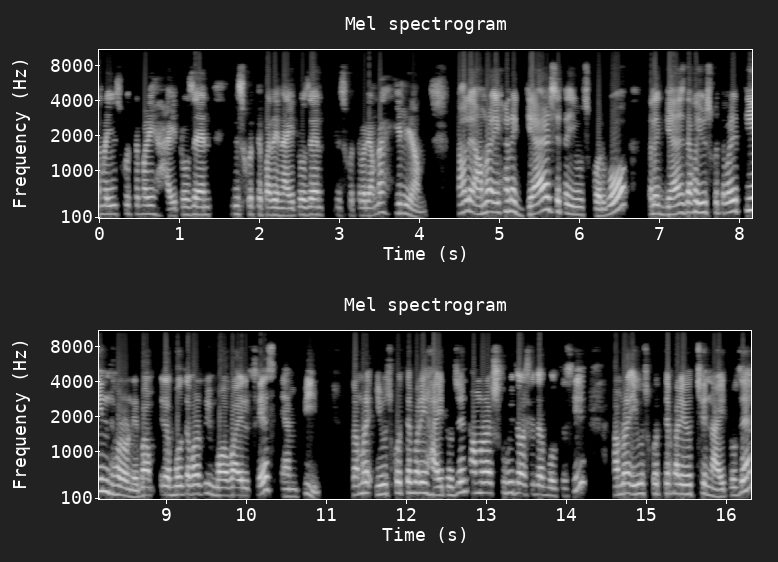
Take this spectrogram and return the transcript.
আমরা ইউজ করতে পারি হাইড্রোজেন, ইউজ করতে পারি নাইট্রোজেন, ইউজ করতে পারি আমরা হিলিয়াম। তাহলে আমরা এখানে গ্যাস এটা ইউজ করব, তাহলে গ্যাস দেখো ইউজ করতে পারি তিন ধরনের বা এটা বলতে পারো তুমি মোবাইল ফেস এমপি। আমরা ইউজ করতে পারি হাইড্রোজেন, আমরা সুবিধা-অসুবিধা বলতেছি। আমরা ইউজ করতে পারি হচ্ছে নাইট্রোজেন,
